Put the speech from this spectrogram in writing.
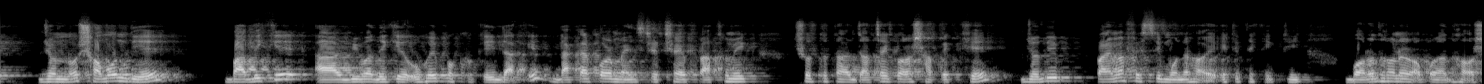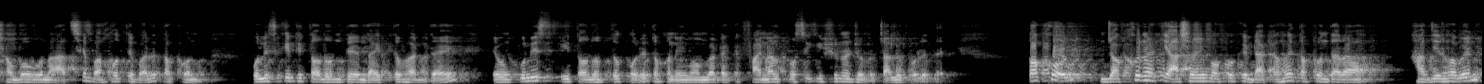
জন্য সমন দিয়ে বাদীকে আর বিবাদীকে উভয় পক্ষকেই ডাকে। ডাকার পর ম্যাজিস্ট্রেট সাহেব প্রাথমিক সত্যতা যাচাই করার সাপেক্ষে, যদি প্রাইমা ফেসি মনে হয় এটি থেকে একটি বড় ধরনের অপরাধ হওয়ার সম্ভাবনা আছে বা হতে পারে, তখন পুলিশকে এটি তদন্তের দায়িত্বভার দেয় এবং পুলিশ এই তদন্ত করে তখন এই মামলাটাকে ফাইনাল প্রসিকিউশনের জন্য চালু করে দেয়। তখন যখন আর কি আসামি পক্ষকে ডাকা হয়, তখন তারা হাজির হবেন।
